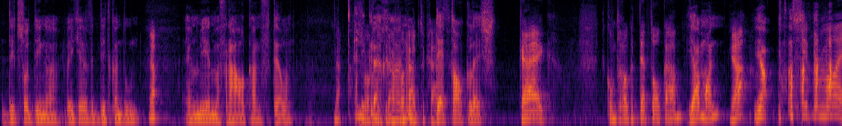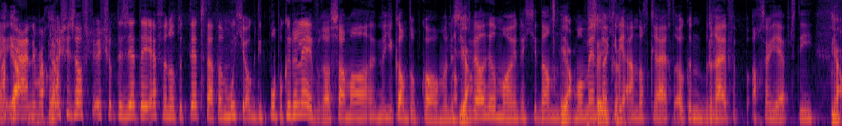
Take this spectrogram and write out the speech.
dit soort dingen, weet je, dat ik dit kan doen. Ja. En meer mijn verhaal kan vertellen. En ik krijg een. TED-talk les. Kijk, komt er ook een TED-talk aan? Ja, man. Ja? Ja. Super mooi. Ja, Ja, nee, maar goed, ja. als, je zo, als je op de ZDF en op de TED staat, dan moet je ook die poppen kunnen leveren als ze allemaal je kant op komen. Dus Ja. het is wel heel mooi dat je dan Ja, op het moment dat je die aandacht krijgt, ook een bedrijf achter je hebt die ja.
